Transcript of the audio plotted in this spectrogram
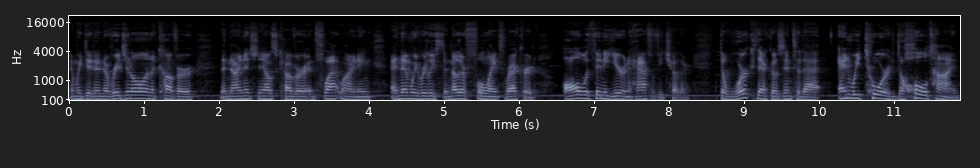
and we did an original and a cover, the Nine Inch Nails cover, and Flatlining. And then we released another full length record, all within a year and a half of each other. The work that goes into that and we toured the whole time.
